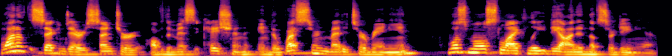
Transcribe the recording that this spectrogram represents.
One of the secondary centers of domestication in the western Mediterranean was most likely the island of Sardinia.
